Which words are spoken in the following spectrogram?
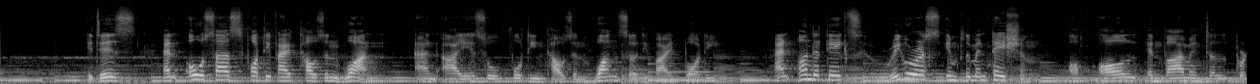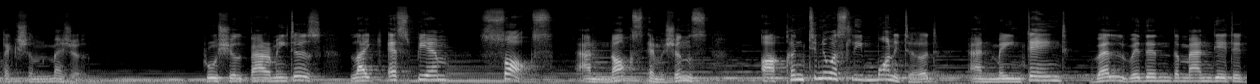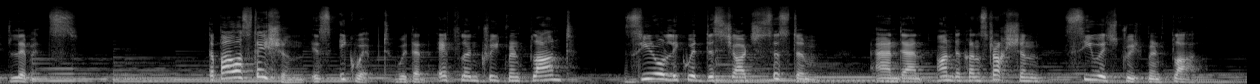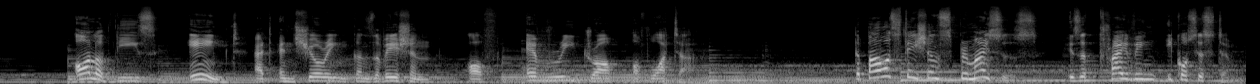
It is an OSAS 45001 and ISO 14001 certified body and undertakes rigorous implementation of all environmental protection measures. Crucial parameters like SPM, SOx, and NOx emissions are continuously monitored and maintained well within the mandated limits. The power station is equipped with an effluent treatment plant, zero liquid discharge system, and an under construction sewage treatment plant. All of these aimed at ensuring conservation of every drop of water. The power station's premises is a thriving ecosystem,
